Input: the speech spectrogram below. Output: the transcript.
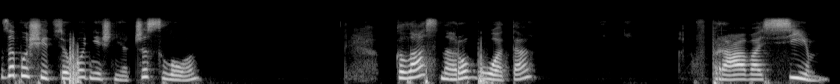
запишіть сьогоднішнє число. Класна робота. Вправа 7.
